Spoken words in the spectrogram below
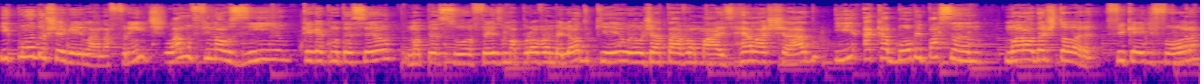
E quando eu cheguei lá na frente, lá no finalzinho, o que, que aconteceu? Uma pessoa fez uma prova melhor do que eu, eu já estava mais relaxado e acabou me passando. Moral da história: fiquei de fora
